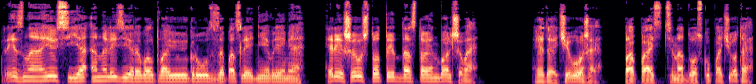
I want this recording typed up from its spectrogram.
Признаюсь, я анализировал твою игру за последнее время и решил, что ты достоин большего. Это чего же, попасть на доску почета?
